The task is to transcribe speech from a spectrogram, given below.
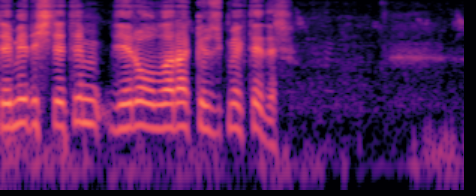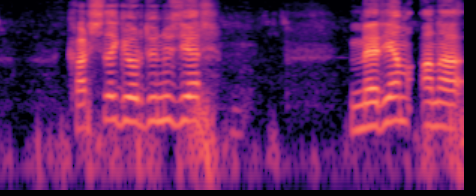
demir işletim yeri olarak gözükmektedir. Karşıda gördüğünüz yer Meryem Ana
